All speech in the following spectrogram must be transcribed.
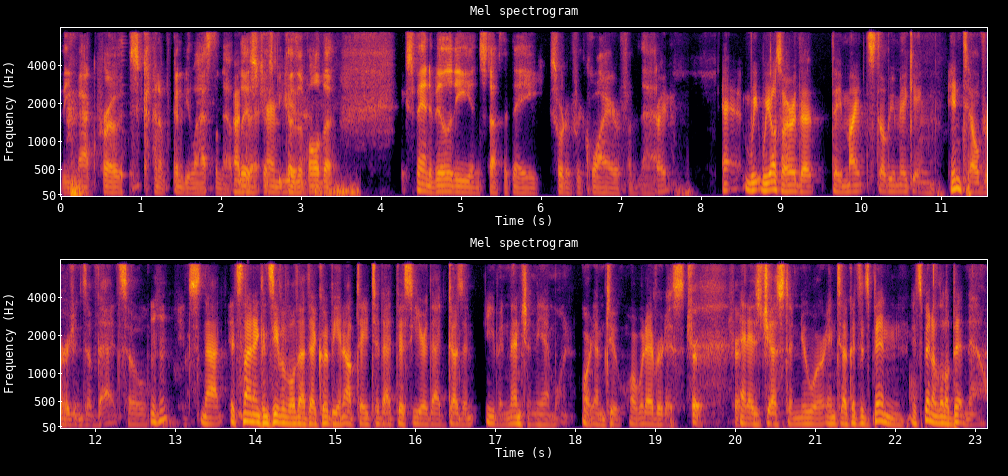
the Mac Pro is kind of going to be last on that At the list just end, because yeah. of all the expandability and stuff that they sort of require from that. Right. And we, we also heard that they might still be making Intel versions of that. So Mhm. it's not it's not inconceivable that there could be an update to that this year that doesn't even mention the M1 or M2 or whatever it is, True. True. and is just a newer Intel because it's been it's been a little bit now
